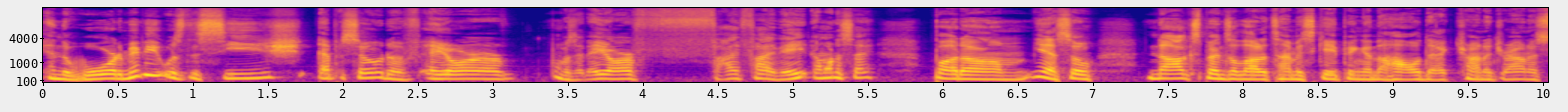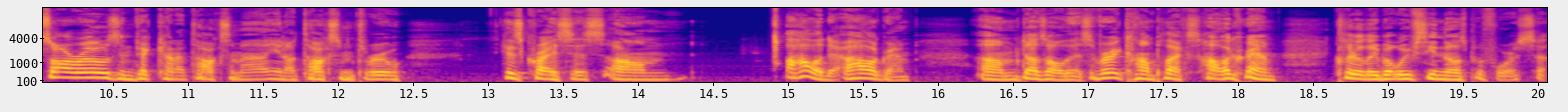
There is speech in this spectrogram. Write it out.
in the ward, maybe it was the siege episode of AR. What was it? AR 558, I want to say. But um, yeah, so Nog spends a lot of time escaping in the holodeck, trying to drown his sorrows, and Vic kind of talks him out, you know, talks him through his crisis. Um, a holodeck, a hologram, um, does all this. A very complex hologram, clearly, but we've seen those before. So,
